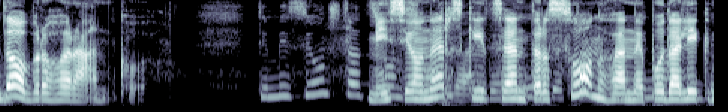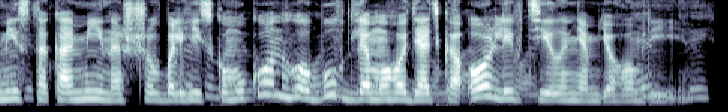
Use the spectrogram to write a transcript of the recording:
Доброго ранку. Місіонерський центр Сонга неподалік міста Каміне, що в бельгійському Конго, був для мого дядька Оллі втіленням його мрії.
